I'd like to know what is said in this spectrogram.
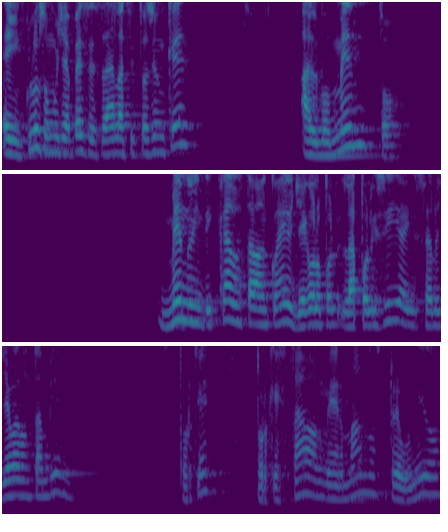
E incluso muchas veces está en la situación que al momento menos indicado estaban con ellos, llegó la policía y se lo llevaron también. ¿Por qué? Porque estaban mis hermanos reunidos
